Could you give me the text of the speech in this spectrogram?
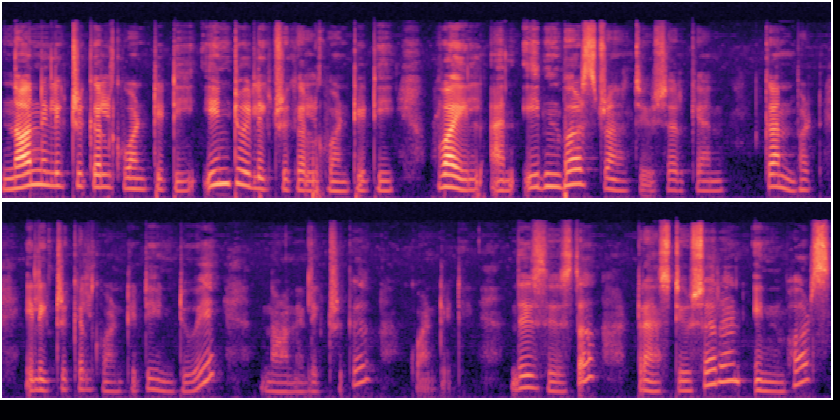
non-electrical quantity into electrical quantity while an inverse transducer can convert electrical quantity into a non-electrical quantity. This is the transducer and inverse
